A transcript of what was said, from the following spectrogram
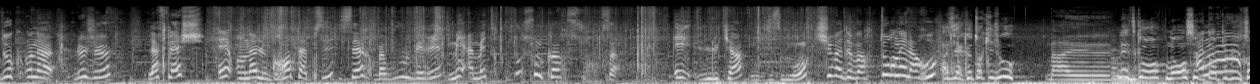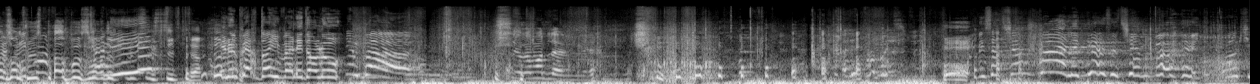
Donc on a le jeu, la flèche et on a le grand tapis qui sert, bah vous le verrez, mais à mettre tout son corps sur ça. Et Lucas, Gizmo, tu vas devoir tourner la roue. Ah y'a que toi qui joues Bah euh... Let's go Non, c'est Ah pas non, plus, pas besoin de plus, calmez-toi. pas besoin de Camille plus, c'est super. Et le perdant il va aller dans l'eau. J'aime pas C'est vraiment de la merde. Mais ça tient pas les gars, ça tient pas Ok,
